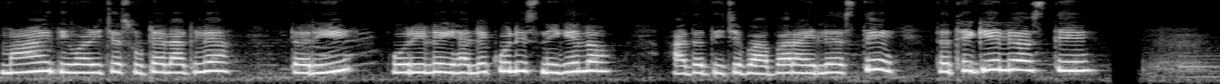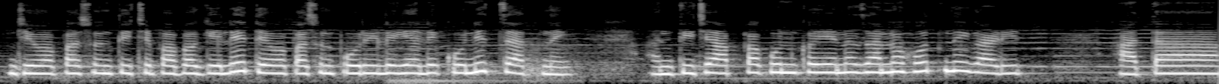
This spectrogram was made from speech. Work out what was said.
माय दिवाळीच्या सुट्या लागल्या. तरी पोरीला ह्याले कोणीच नाही गेलं आता तिचे बाबा राहिले असते तर ते गेले असते. जेव्हापासून तिचे बाबा गेले तेव्हापासून पोरीला ह्याले कोणीच जात नाही. आणि तिचे आप्पा कोण काही येणं जाणं होत नाही गाडीत. आता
